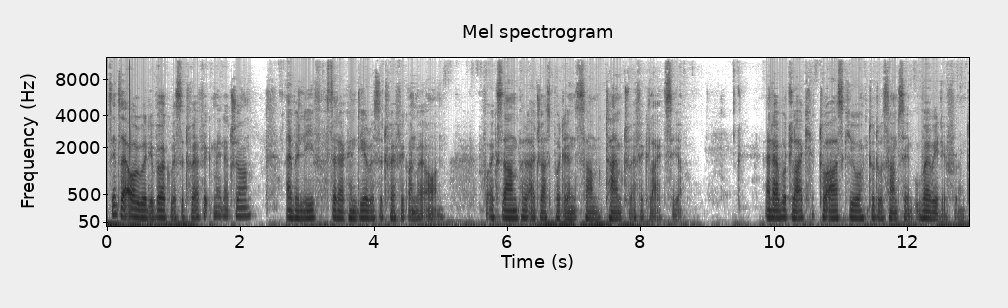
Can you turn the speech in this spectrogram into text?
Since I already work with the traffic manager, I believe that I can deal with the traffic on my own. For example, I just put in some timed traffic lights here. And I would like to ask you to do something very different.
